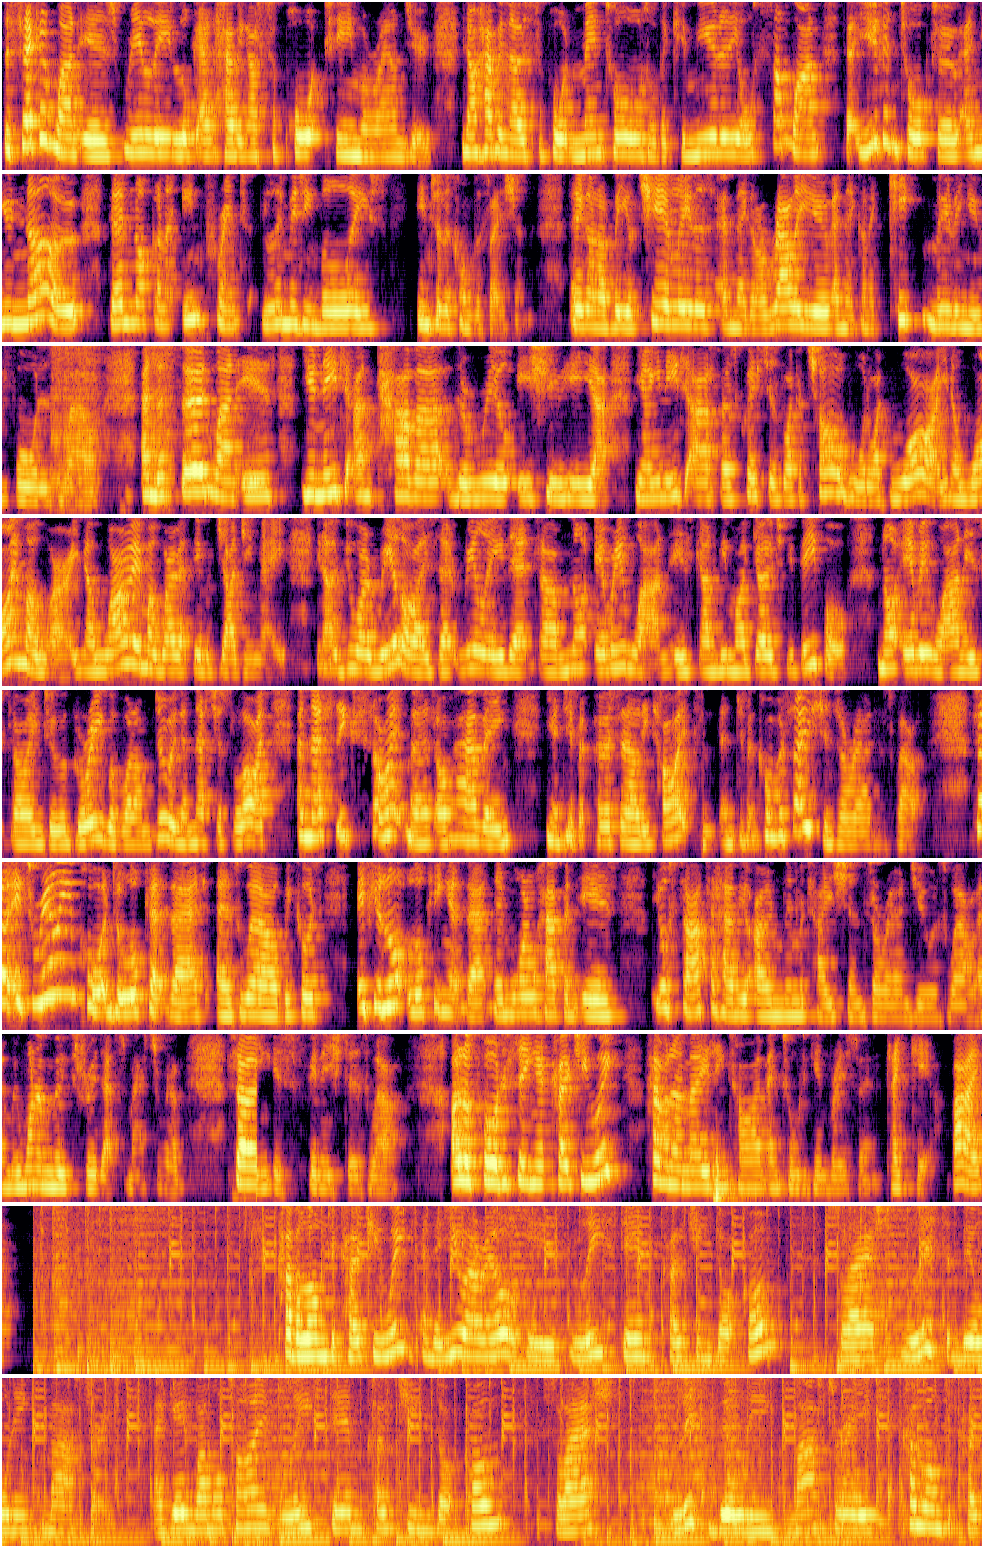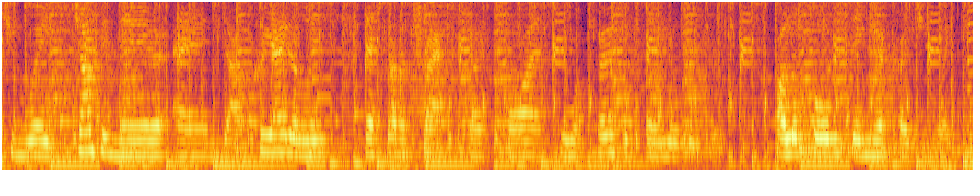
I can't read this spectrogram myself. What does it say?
The second one is really look at having a support team around you. You know, having those support mentors or the community or someone that you can talk to and you know they're not going to imprint limiting beliefs into the conversation. They're going to be your cheerleaders and they're going to rally you and they're going to keep moving you forward as well. And the third one is you need to uncover the real issue here. You know, you need to ask those questions like a child would, like why? You know, why am I worried? You know, why am I worried about people judging me? You know, do I realize that really that um, not everyone is going to be my go-to people? Not everyone is going to agree with what I'm doing, and that's just life. And that's the excitement of having you know different personality types and, and different conversations around as well. So it's really important to look at that as well because if you're not looking at that, then what will happen is you'll start to have your own limitations around you as well. And we want to move through that smash around. So is finished as well. I look forward to seeing you at Coaching Week. Have an amazing time and talk again very soon. Take care. Bye. Come along to Coaching Week, and the URL is leestemcoaching.com slash list building mastery. Again, one more time, leestemcoaching.com slash list building mastery. Come along to Coaching Week, jump in there and um, create a list that's going to attract those clients who are perfect for your business. I look forward to seeing you at Coaching Week.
